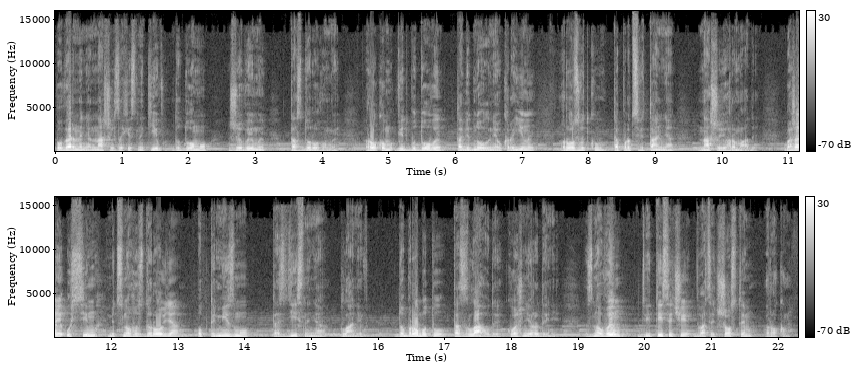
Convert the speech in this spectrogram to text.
повернення наших захисників додому живими та здоровими, роком відбудови та відновлення України, розвитку та процвітання нашої громади. Бажаю усім міцного здоров'я, оптимізму та здійснення планів, добробуту та злагоди кожній родині з новим 2026 роком.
